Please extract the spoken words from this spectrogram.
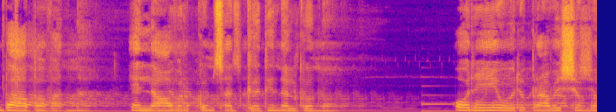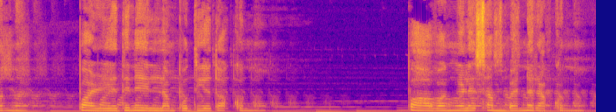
ബാബ വന്ന് എല്ലാവർക്കും സദ്ഗതി നൽകുന്നു. ഒരേ ഒരു പ്രാവശ്യം വന്ന് പഴയതിനെയെല്ലാം പുതിയതാക്കുന്നു. പാവങ്ങളെ സമ്പന്നരാക്കുന്നു.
